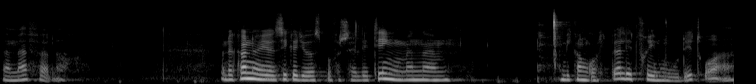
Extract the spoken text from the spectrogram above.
hvem jeg føler. Og Det kan jo sikkert gjøres på forskjellige ting, men um, vi kan godt være litt frimodige, tror jeg.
